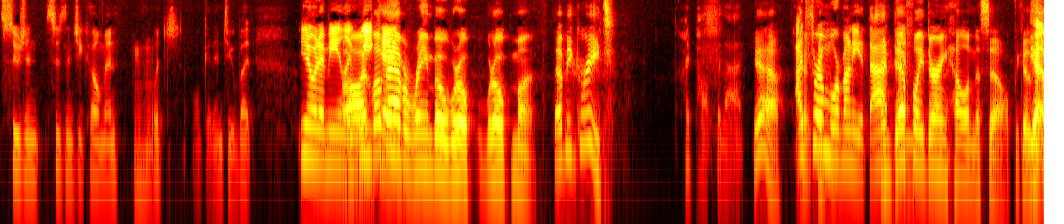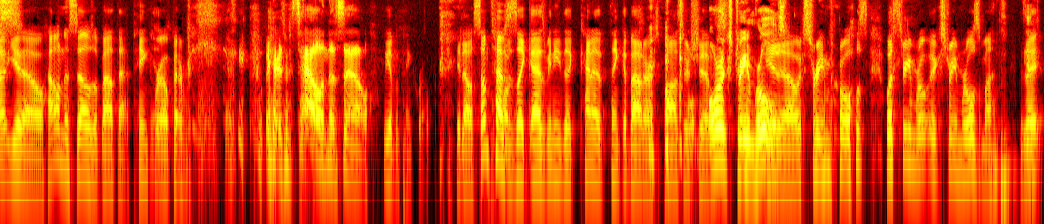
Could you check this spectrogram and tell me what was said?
Susan Susan G. Komen, Mhm. which I won't get into, but you know what I mean? Like oh, we I'd love can to have a rainbow rope rope month. That'd be great. I'd pop for that. Yeah, I'd And- throw and- more money at that. and than- definitely during Hell in a Cell because uh, you know Hell in a Cell is about that pink Yes. rope. Every where's it's Hell in a Cell? We have a pink rope. You know, sometimes it's like guys, we need to kind of think about our sponsorship or extreme rules You know, Extreme Rules. What's Extreme Ru- Extreme Rules Month? Is that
